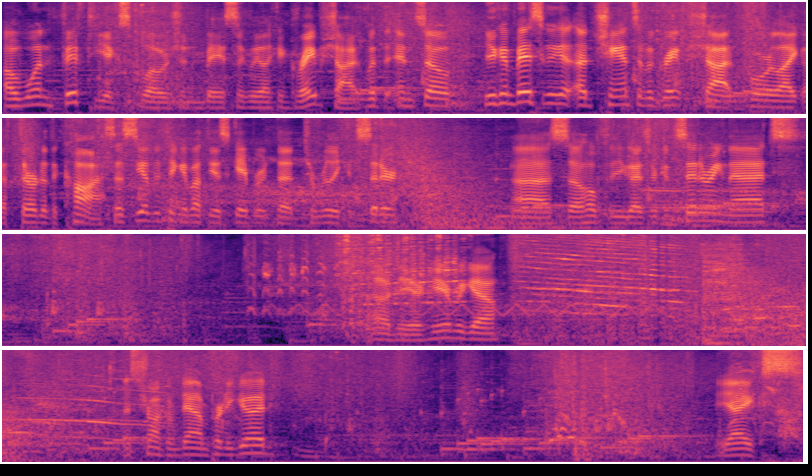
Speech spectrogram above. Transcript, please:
a 150 explosion, basically, like a grape shot. With And so you can basically get a chance of a grape shot for like a third of the cost. That's the other thing about the escape root that to really consider. Uh, so hopefully you guys are considering that. Oh dear, here we go. Let's shrunk them down pretty good. Yikes.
